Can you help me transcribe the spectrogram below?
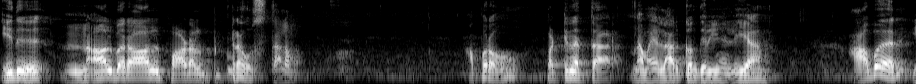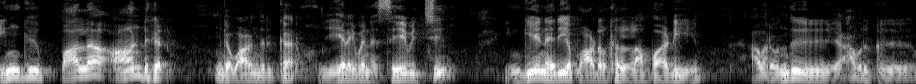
இது நால்வரால் பாடல் பெற்ற ஒரு ஸ்தலம். அப்புறம் பட்டினத்தார் நம்ம எல்லாருக்கும் தெரியும் இல்லையா? அவர் இங்கு பல ஆண்டுகள் இங்கே வாழ்ந்திருக்கார். இறைவனை சேவித்து இங்கேயே நிறைய பாடல்கள்லாம் பாடி அவர் வந்து அவருக்கு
